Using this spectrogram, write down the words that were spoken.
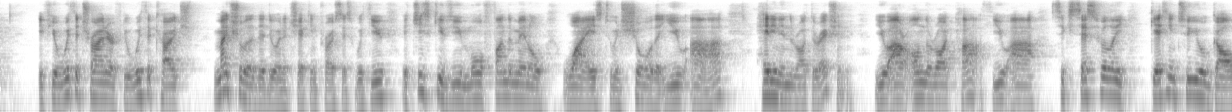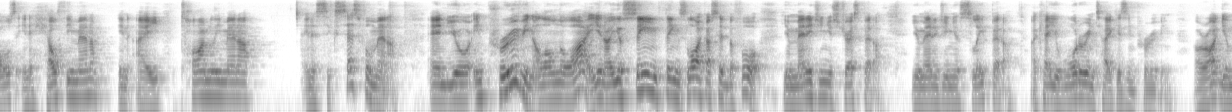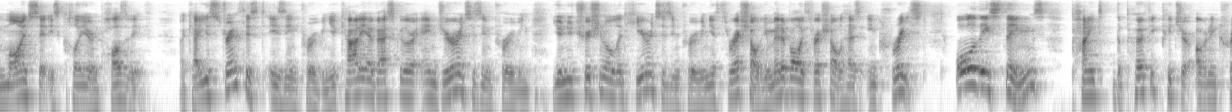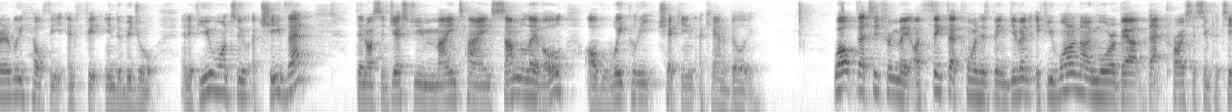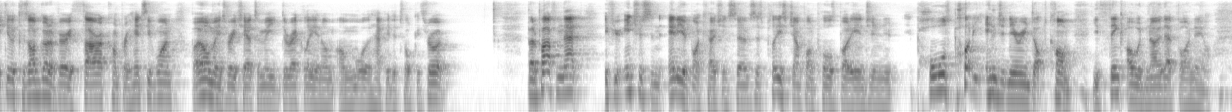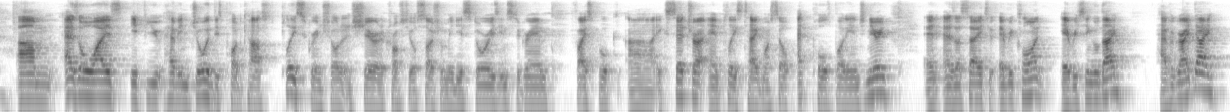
if you're with a trainer, if you're with a coach, make sure that they're doing a check-in process with you. It just gives you more fundamental ways to ensure that you are heading in the right direction. You are on the right path. You are successfully getting to your goals in a healthy manner, in a timely manner, in a successful manner. And you're improving along the way. You know, you're seeing things like I said before, you're managing your stress better, you're managing your sleep better. Okay, your water intake is improving. All right, your mindset is clear and positive. Okay, your strength is, is improving, your cardiovascular endurance is improving, your nutritional adherence is improving, your threshold, your metabolic threshold has increased. All of these things paint the perfect picture of an incredibly healthy and fit individual. And if you want to achieve that, then I suggest you maintain some level of weekly check in accountability. Well, that's it from me. I think that point has been given. If you want to know more about that process in particular, because I've got a very thorough, comprehensive one, by all means reach out to me directly and I'm, I'm more than happy to talk you through it. But apart from that, if you're interested in any of my coaching services, please jump on Paul's Body Engineer, paulsbodyengineering.com. You think I would know that by now. Um, as always, if you have enjoyed this podcast, please screenshot it and share it across your social media stories, Instagram, Facebook, uh, etc. And please tag myself at Paul's Body Engineering. And as I say to every client every single day, have a great day.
